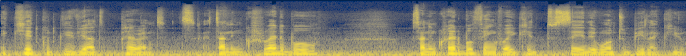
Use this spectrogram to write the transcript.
a kid could give you as a parent. It's, it's an incredible, it's an incredible thing for a kid to say they want to be like you.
